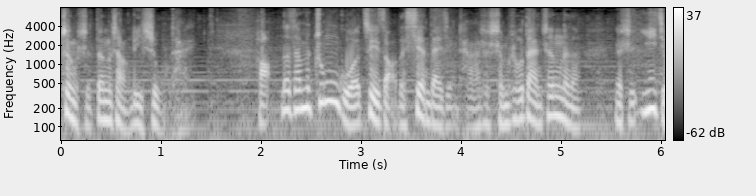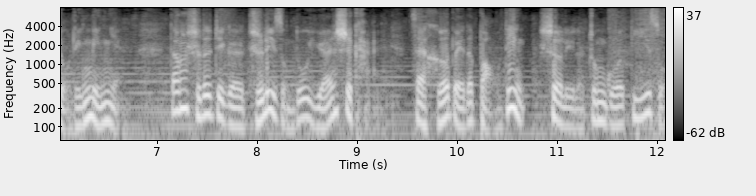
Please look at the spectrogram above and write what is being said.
正式登上历史舞台。好，那咱们中国最早的现代警察是什么时候诞生的呢？那是一九零零年，当时的这个直隶总督袁世凯在河北的保定设立了中国第一所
